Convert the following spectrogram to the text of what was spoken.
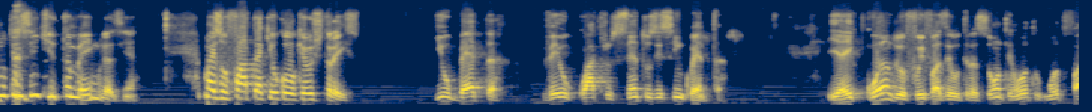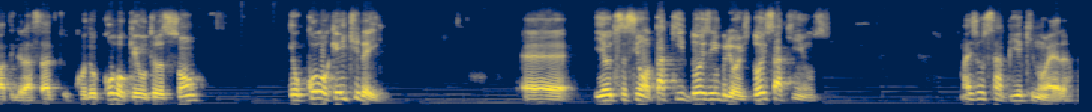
não tem sentido também, mulherzinha. Mas o fato é que eu coloquei os três. E o beta veio 450. E aí, quando eu fui fazer o ultrassom, tem outro, um outro fato engraçado, que quando eu coloquei o ultrassom, eu coloquei e tirei. É, e eu disse assim, ó, tá aqui dois embriões, dois saquinhos. Mas eu sabia que não era.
